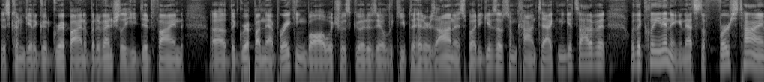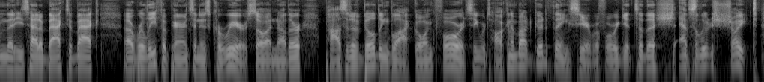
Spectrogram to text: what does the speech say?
Just couldn't get a good grip on it. But eventually he did find uh, the grip on that breaking ball, which was good. Is able to keep the hitters honest. But he gives up some contact and he gets out of it with a clean inning. And that's the first time that he's had a back to back relief appearance in his career. So another positive building block going forward. See, we're talking about good things here before we get to the sh- absolute shite.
